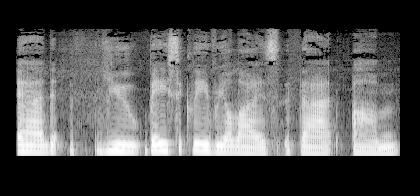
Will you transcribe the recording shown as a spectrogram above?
and you basically realize that um,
